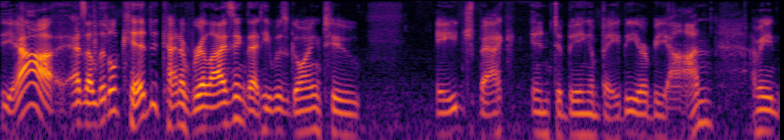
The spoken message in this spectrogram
Yeah, as a little kid, kind of realizing that he was going to age back into being a baby or beyond. I mean,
